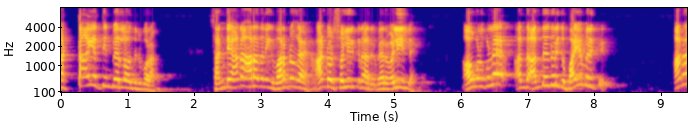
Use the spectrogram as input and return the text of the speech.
கட்டாயத்தின் பேரில் வந்துட்டு போறாங்க. சண்டே ஆனால் ஆராதனைக்கு வரணுங்க. ஆண்டவர் சொல்லியிருக்கிறாரு வேற வழி இல்லை. அவங்களுக்குள்ள அந்த அந்த இது இருக்கு பயம் இருக்கு. ஆனா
